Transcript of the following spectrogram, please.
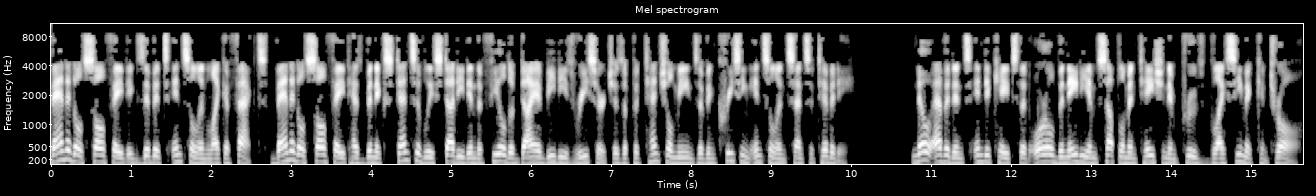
Vanadyl sulfate exhibits insulin-like effects. Vanadyl sulfate has been extensively studied in the field of diabetes research as a potential means of increasing insulin sensitivity. No evidence indicates that oral vanadium supplementation improves glycemic control.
